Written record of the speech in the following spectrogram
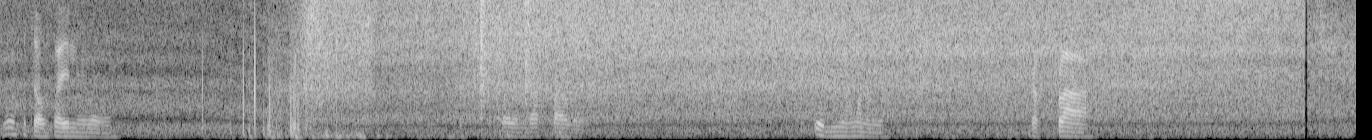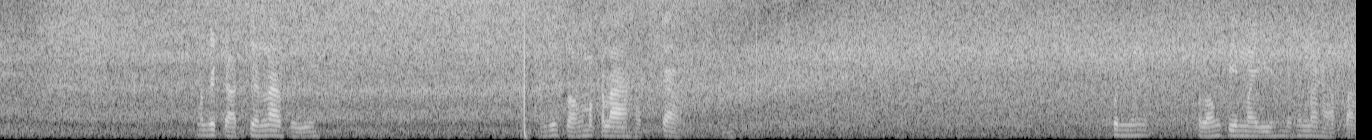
โอ้ยเขาเจ้าใส่ในไว้ปล่อยมันรักปลาไว้ เอื่นยังมันอะไรดักปลาบรรยากาศเขื่อนราศีวันที่สองมกราหกเก้าคนยังฉลองปีใหม่ดีไม่ท่านมาหาป่า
